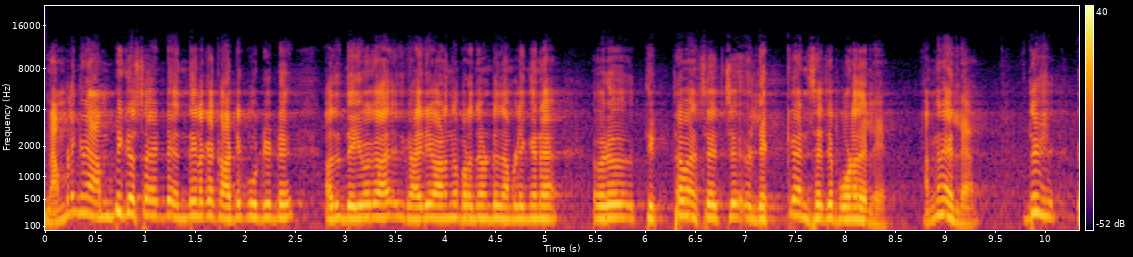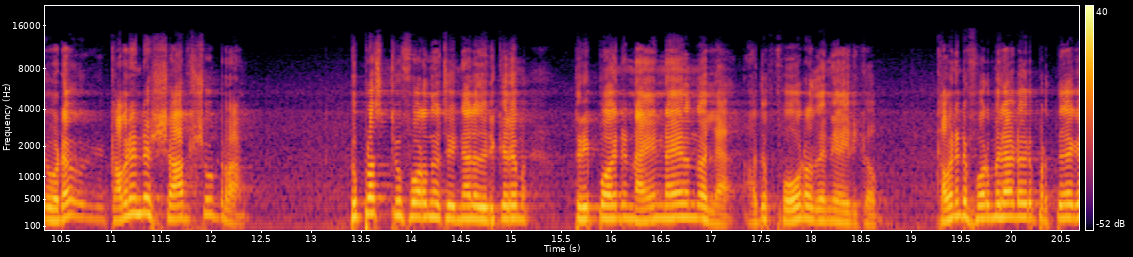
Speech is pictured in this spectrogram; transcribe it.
നമ്മളിങ്ങനെ അംബിഗസ് ആയിട്ട് എന്തെങ്കിലുമൊക്കെ കാട്ടിക്കൂട്ടിയിട്ട് അത് ദൈവ കാര്യമാണെന്ന് പറഞ്ഞുകൊണ്ട് നമ്മളിങ്ങനെ ഒരു തിട്ടം അനുസരിച്ച് ലക്ക് അനുസരിച്ച് പോണതല്ലേ? അങ്ങനെയല്ല. ഇത് ഇവിടെ കവനന്റെ ഷാർപ്പ് ഷൂട്ടറാണ്. ടു പ്ലസ് ടു ഫോർ എന്ന് വെച്ച് കഴിഞ്ഞാൽ അതൊരിക്കലും ത്രീ പോയിന്റ് നയൻ നയൻ ഒന്നുമല്ല അത് ഫോർ അത് തന്നെയായിരിക്കും കവനന്റെ ഫോർമുലയുടെ ഒരു പ്രത്യേക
